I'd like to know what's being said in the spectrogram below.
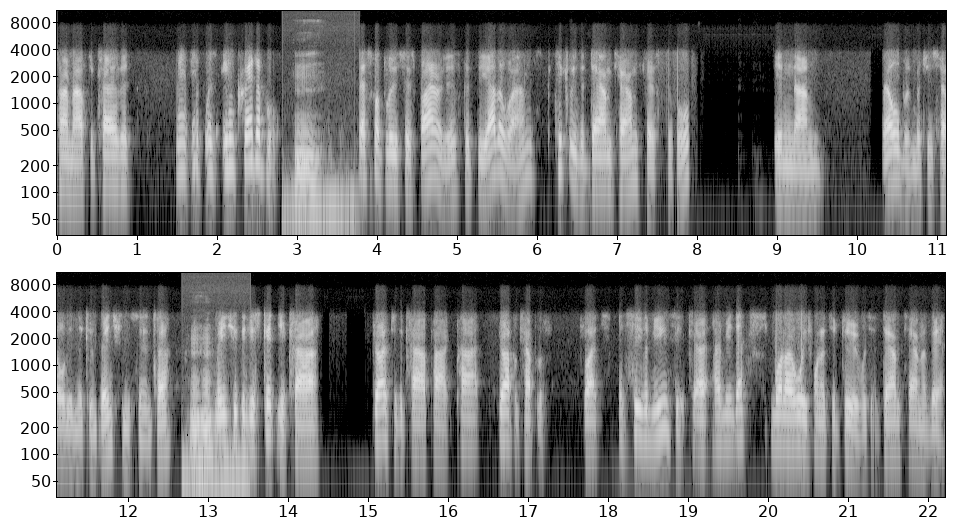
time after COVID. Man, it was incredible. Mm. That's what Blue Fest Byron is. But the other ones, particularly the Downtown Festival in um, Melbourne, which is held in the convention centre, hmm means you can just get in your car, drive to the car park, park, go up a couple of flights, and see the music. Uh, I mean, that's what I always wanted to do was a downtown event.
